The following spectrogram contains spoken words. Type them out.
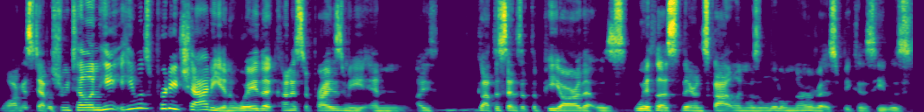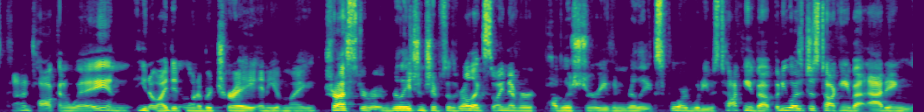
long established retail. And he, he was pretty chatty in a way that kind of surprised me. And I got the sense that the PR that was with us there in Scotland was a little nervous because he was kind of talking away. And, you know, I didn't want to betray any of my trust or relationships with Rolex. So never published or even really explored what he was talking about. But he was just talking about adding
